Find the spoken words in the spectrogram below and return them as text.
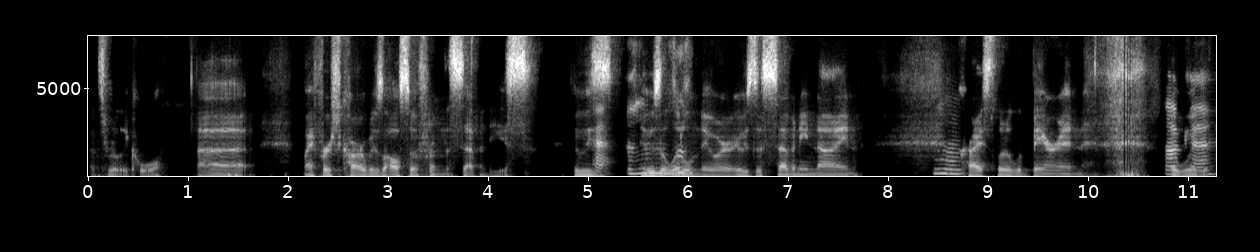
That's really cool. Uh, my first car was also from the 70s. It was okay. it was a little newer. It was a 79 mm-hmm. Chrysler LeBaron. Okay,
